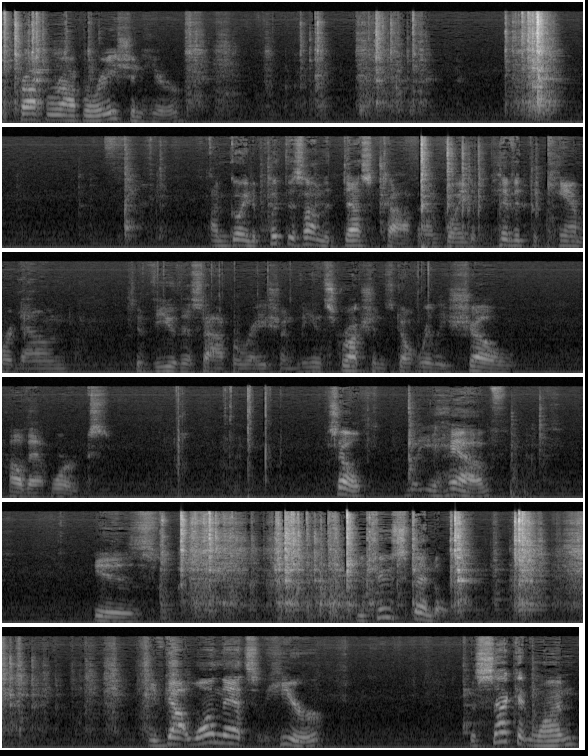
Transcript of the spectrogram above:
the proper operation here, I'm going to put this on the desktop and I'm going to pivot the camera down to view this operation. The instructions don't really show how that works. So what you have is your two spindles. You've got one that's here. The second one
